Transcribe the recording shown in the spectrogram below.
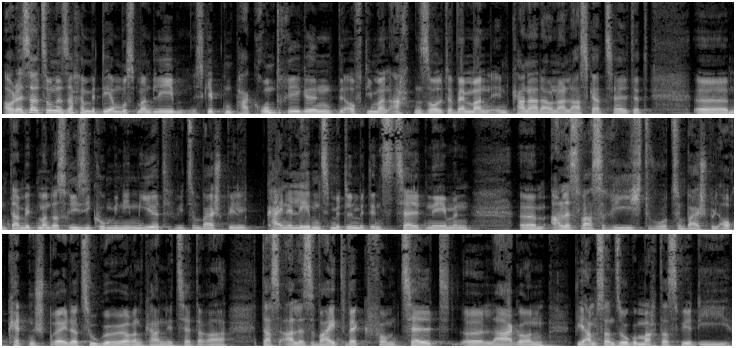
Aber das ist halt so eine Sache, mit der muss man leben. Es gibt ein paar Grundregeln, auf die man achten sollte, wenn man in Kanada und Alaska zeltet, äh, damit man das Risiko minimiert, wie zum Beispiel keine Lebensmittel mit ins Zelt nehmen, ähm, alles was riecht, wo zum Beispiel auch Kettenspray dazugehören kann etc. Das alles weit weg vom Zelt äh, lagern. Wir haben es dann so gemacht, dass wir die,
